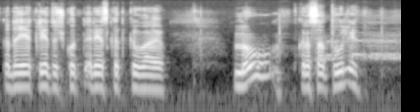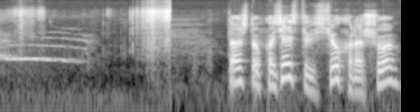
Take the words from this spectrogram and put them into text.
когда я клеточку резко открываю. Ну, красотули. Так что в хозяйстве все хорошо.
